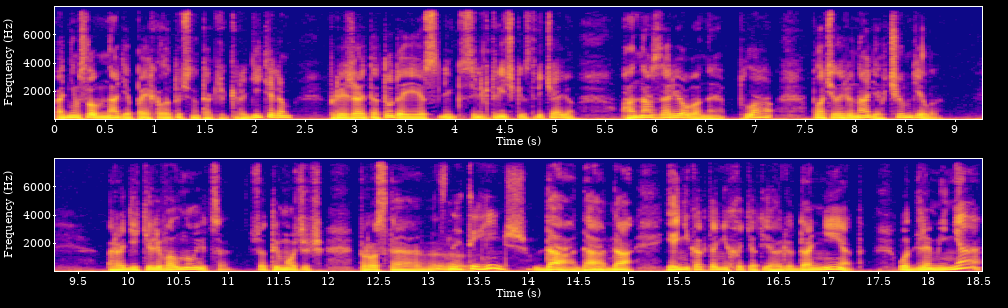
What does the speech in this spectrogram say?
одним словом, Надя поехала точно так же к родителям, приезжает оттуда, я ее с, элек- с электрички встречаю, она зареванная, пла, плачет. Я говорю, Надя, в чем дело? Родители волнуются, что ты можешь просто... э, Знайти іншу. Да, да, да. И они как-то не хотят. Я говорю, да нет. Вот для меня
